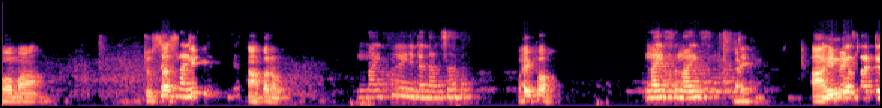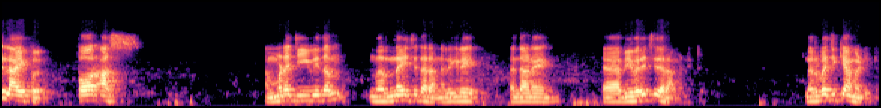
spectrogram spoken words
comma, to sustain ആ പറഞ്ഞോളൂ. ലൈഫ് കഴിഞ്ഞിട്ട് എന്താണ് സർ ലൈഫോ ലൈഫ് ലൈഫ് ലൈഫ് ആ ഇന്റർനെറ്റ് ലൈഫ് ഫോർ അസ് നമ്മുടെ ജീവിതം നിർണയിച്ചു തരാൻ അല്ലെങ്കിൽ എന്താണ് വിവരിച്ചു തരാൻ വേണ്ടിയിട്ട് നിർവചിക്കാൻ വേണ്ടിയിട്ട്.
